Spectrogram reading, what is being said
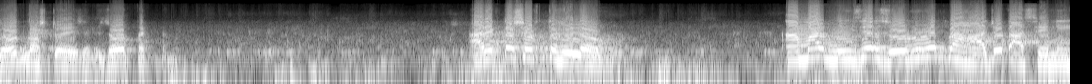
জোহদ নষ্ট হয়ে যাবে, জোহদ থাকবে আরেকটা শর্ত হইল, আমার নিজের জরুরত বা হাজত আসেনি।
